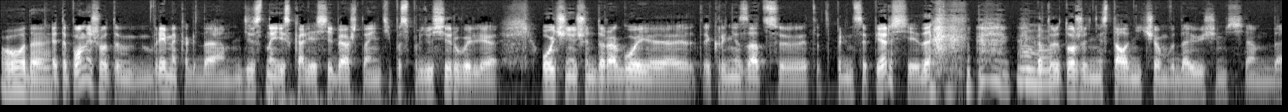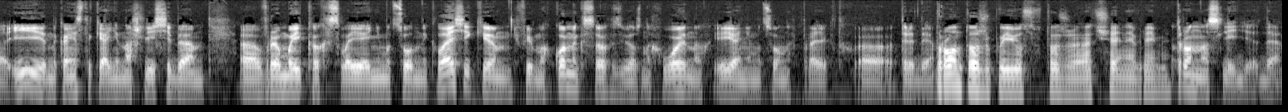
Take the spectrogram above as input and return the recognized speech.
О, да. Это помнишь вот время, когда Дисней искали себя, что они типа спродюсировали очень-очень дорогой э, экранизацию этот «Принца Персии», да, угу. который тоже не стал ничем выдающимся, да, и наконец-таки они нашли себя э, в ремейках своей анимационной классики, в фильмах, комиксах, Звездных войнах и анимационных проектах 3D. Трон тоже появился в то же отчаянное время. Трон наследия, да.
